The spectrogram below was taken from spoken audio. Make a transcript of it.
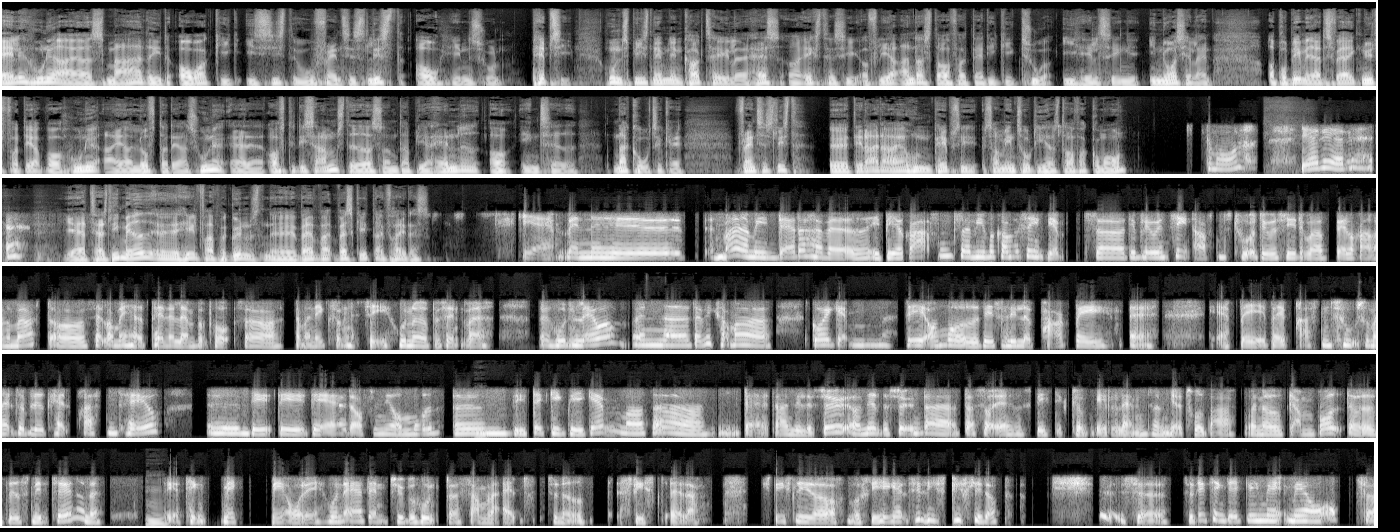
Alle hundeejers mareridt overgik i sidste uge Francis List og hendes hund. Pepsi. Hun spiste nemlig en cocktail af has og ecstasy og flere andre stoffer, da de gik tur i Helsinge i Nordsjælland. Og problemet er desværre ikke nyt, for der, hvor hundeejere lufter deres hunde, er der ofte de samme steder, som der bliver handlet og indtaget narkotika. Francis List, øh, det er dig, der ejer hunden Pepsi, som indtog de her stoffer. Godmorgen. Godmorgen. Ja, det er det. Ja, ja tag os lige med øh, helt fra begyndelsen. Øh, hvad, hvad, hvad skete der i fredags? Ja, men øh, mig og min datter har været i biografen, så vi var kommet sent hjem. Så det blev en sen aftenstur, det vil sige, det var bælragende mørkt, og selvom jeg havde pandelamper på, så kan man ikke sådan se 100% hvad, hvad hunden laver. Men øh, da vi kommer og går igennem det område, det er sådan en lille park bag, øh, ja, bag, bag præstens hus, som altid er blevet kaldt præstens have, øh, Øh, det, det, det er et offentligt område. Øh, mm. det, der gik vi igennem, og så der, der er en lille sø, og ned ad søen, der, der så jeg en spist et klump et eller andet, som jeg troede bare var noget gammelt brød, der var blevet smidt til tænderne. Mm. Jeg tænkte mere, mere over det. Hun er den type hund, der samler alt til noget spist, eller spiseligt, og måske ikke altid lige spiseligt op. Så, så det tænkte jeg ikke lige mere, mere over. Så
